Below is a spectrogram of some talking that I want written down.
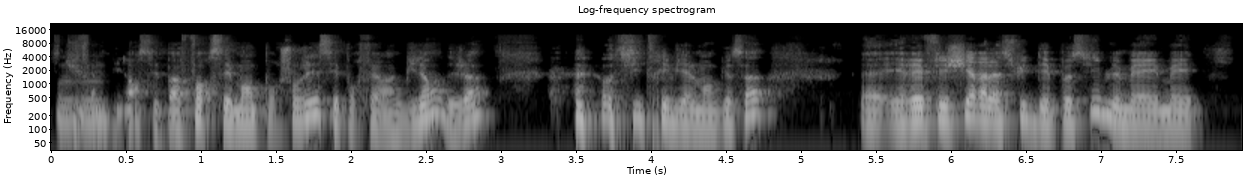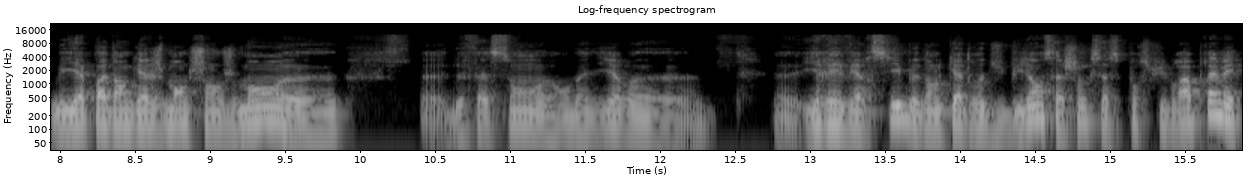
Si tu fais un bilan, c'est pas forcément pour changer, c'est pour faire un bilan déjà, aussi trivialement que ça, euh, et réfléchir à la suite des possibles, mais mais mais il n'y a pas d'engagement de changement euh, euh, de façon, on va dire, irréversible dans le cadre du bilan, sachant que ça se poursuivra après. Mais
